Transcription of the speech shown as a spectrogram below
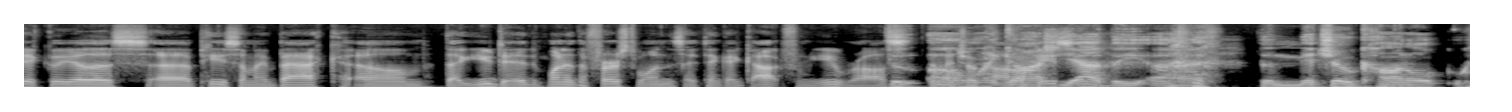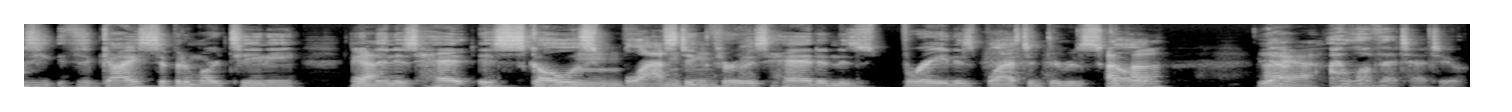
ridiculous uh, piece on my back um, that you did. One of the first ones I think I got from you, Ross. The, the oh Mitch my O'Connell gosh, piece. yeah, the uh, the Mitch O'Connell was he? It's a guy sipping a martini, and Yeah. then his head, his skull is Mm, blasting mhm. through his head, and his brain is blasted through his skull. Uh-huh. Yeah, Oh, yeah. I love that tattoo.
